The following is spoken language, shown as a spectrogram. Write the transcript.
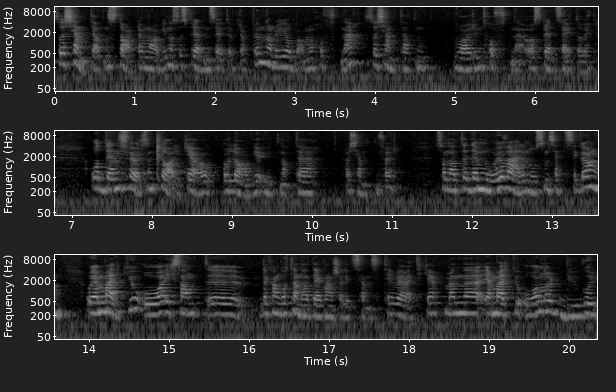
Så kjente jeg at den starta i magen, og så spredde den seg utover kroppen. Når du jobba med hoftene, så kjente jeg at den var rundt hoftene og spredde seg utover. Og den følelsen klarer ikke jeg å, å lage uten at jeg har kjent den før. Sånn at det, det må jo være noe som settes i gang. Og jeg merker jo òg, eh, Det kan godt hende at jeg kanskje er litt sensitiv, jeg vet ikke. Men eh, jeg merker jo òg når du går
